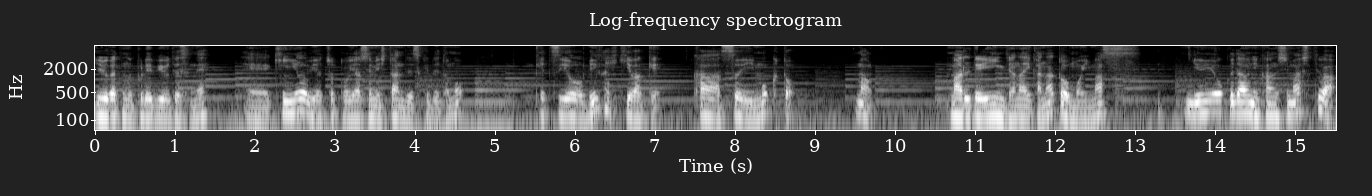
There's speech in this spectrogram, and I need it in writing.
夕方のプレビューですね。えー、金曜日はちょっとお休みしたんですけれども、月曜日が引き分け、火、水、木と、まあ、まるでいいんじゃないかなと思います。ニューヨークダウに関しましては、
